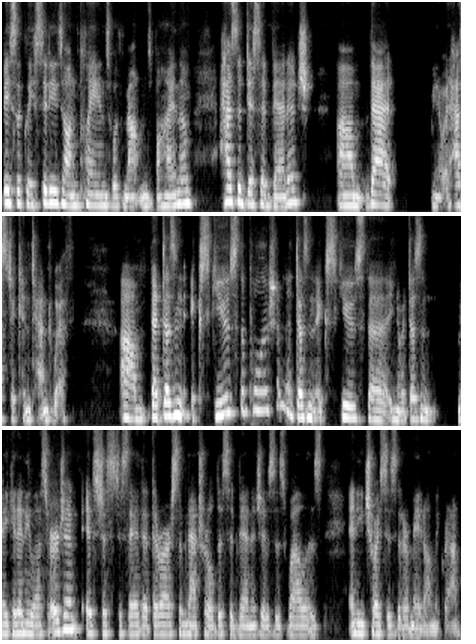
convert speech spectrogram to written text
basically cities on plains with mountains behind them, has a disadvantage um, that you know it has to contend with. Um, that doesn't excuse the pollution. It doesn't excuse the you know it doesn't make it any less urgent. It's just to say that there are some natural disadvantages as well as any choices that are made on the ground.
